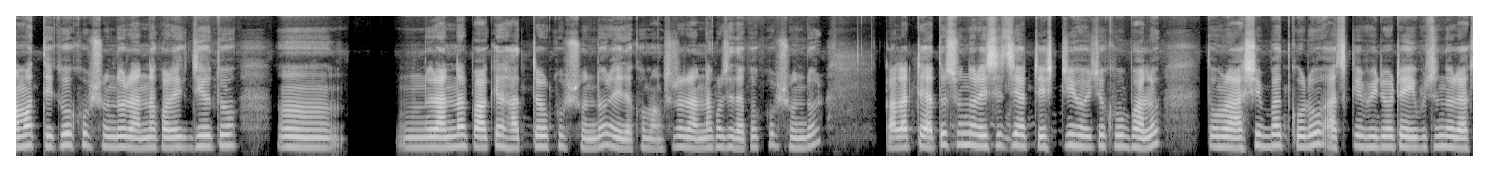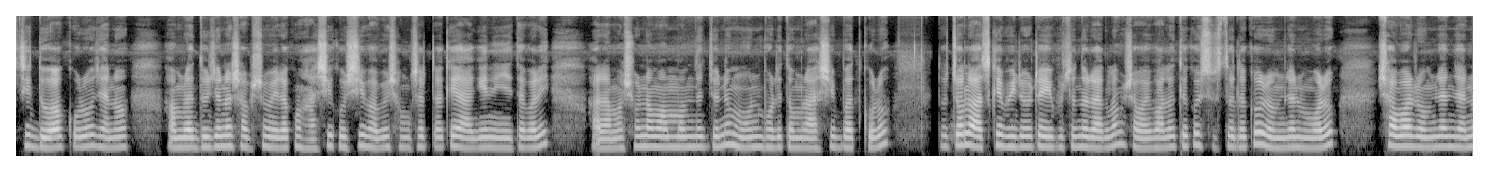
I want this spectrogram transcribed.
আমার থেকেও খুব সুন্দর রান্না করে। যেহেতু রান্নার পাকের হাতটাও খুব সুন্দর। এই দেখো, মাংসটা রান্না করেছে, দেখো খুব সুন্দর। কালারটা এত সুন্দর এসেছে আর টেস্টি হয়েছে, খুব ভালো। তোমরা আশীর্বাদ করো। আজকে ভিডিওটা এই পর্যন্ত রাখছি। দোয়া করো যেন আমরা দুজনে সবসময় এরকম হাসি খুশিভাবে সংসারটাকে আগে নিয়ে যেতে পারি। আর আমার সোনা মাম্মামদের জন্য মন ভরে তোমরা আশীর্বাদ করো। তো চলো, আজকে ভিডিওটা এই পর্যন্ত রাখলাম। সবাই ভালো থেকো, সুস্থ থেকো। রমজান মোবারক। সবার রমজান যেন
